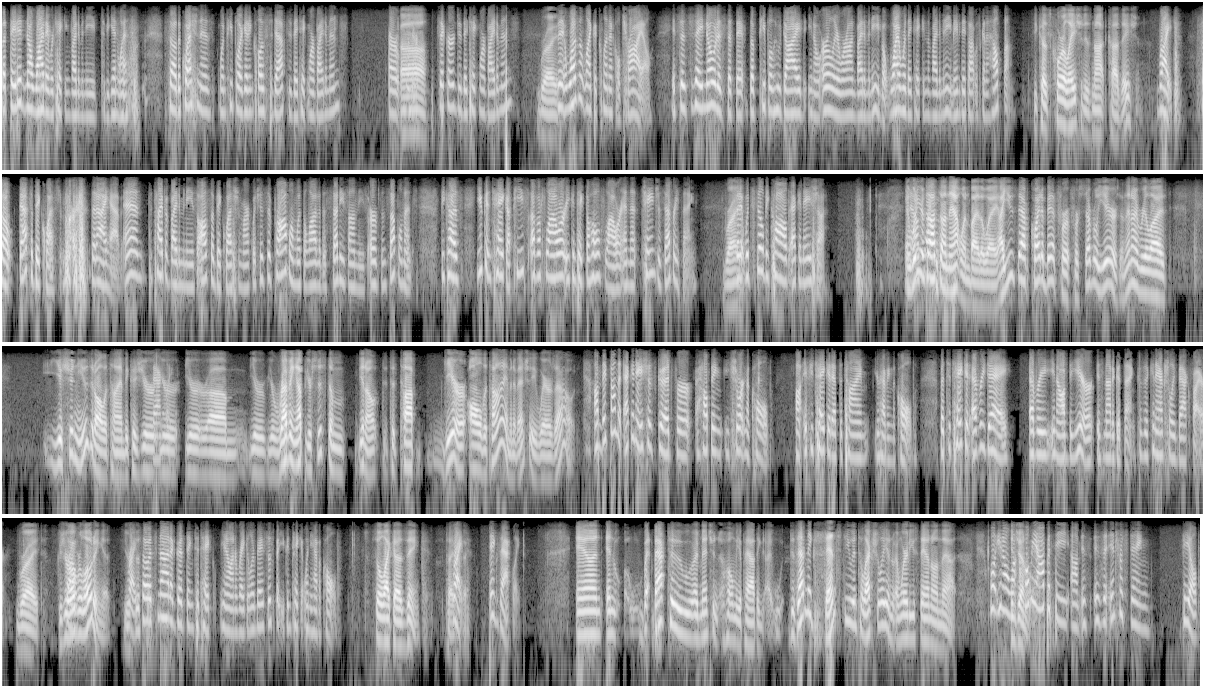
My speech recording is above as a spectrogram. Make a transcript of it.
but they didn't know why they were taking vitamin E to begin with. So the question is, when people are getting close to death, do they take more vitamins? Or when Ah, they're sicker, do they take more vitamins? Right. It wasn't like a clinical trial. It says they noticed that they, the people who died, you know, earlier were on vitamin E, but why were they taking the vitamin E? Maybe they thought it was going to help them. Because correlation is not causation. Right. So that's a big question mark that I have. And the type of vitamin E is also a big question mark, which is a problem with a lot of the studies on these herbs and supplements because you can take a piece of a flower, or you can take the whole flower, and that changes everything. Right. But it would still be called echinacea. And what are your thoughts on that one, by the way? I used that quite a bit for for several years, and then I realized you shouldn't use it all the time because you're Exactly. you're you're um you're you're revving up your system, you know, to top gear all the time, and eventually it wears out. Um, they found that echinacea is good for helping shorten a cold uh, if you take it at the time you're having the cold. But to take it every day, every you know of the year, is not a good thing because it can actually backfire. Right. Because you're So- overloading it. Right. system. So it's not a good thing to take you know on a regular basis, but you can take it when you have a cold. so like a zinc type right. thing. Exactly. And and back to I mentioned homeopathy. Does that make sense to you intellectually, and, and where do you stand on that? Well, you know, In what- general. homeopathy um, is is an interesting field,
